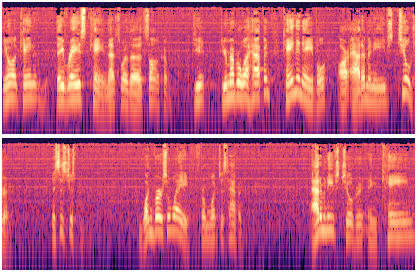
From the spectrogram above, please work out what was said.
You know what Cain? They raised Cain. That's where the song comes. Do you, do you remember what happened? Cain and Abel are Adam and Eve's children. This is just one verse away from what just happened. Adam and Eve's children, and Cain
